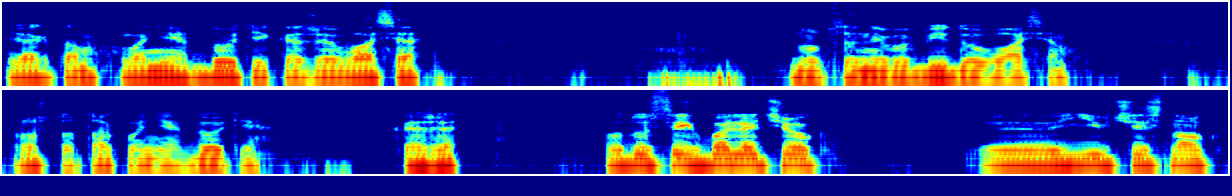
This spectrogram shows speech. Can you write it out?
Як там в анекдоті каже Вася. Ну це не в обіду Васям. Просто так в анекдоті. Каже, від усіх болячок е, їв чеснок,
